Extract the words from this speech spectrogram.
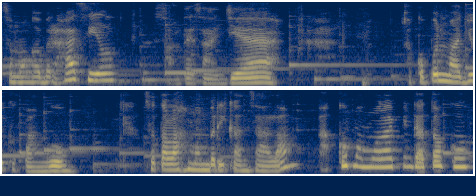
Semoga berhasil. Santai saja. Aku pun maju ke panggung. Setelah memberikan salam, aku memulai pidatoku.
